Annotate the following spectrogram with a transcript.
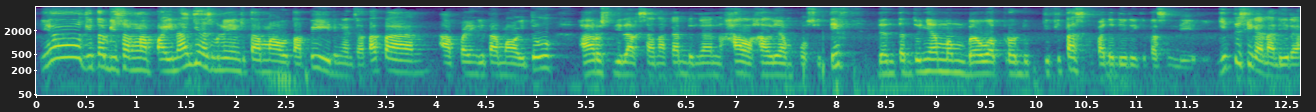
ya kita bisa ngapain aja sebenarnya yang kita mau tapi dengan catatan apa yang kita mau itu harus dilaksanakan dengan hal-hal yang positif dan tentunya membawa produktivitas kepada diri kita sendiri. Gitu sih kan Nadira.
